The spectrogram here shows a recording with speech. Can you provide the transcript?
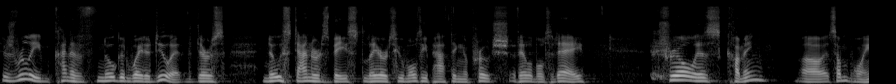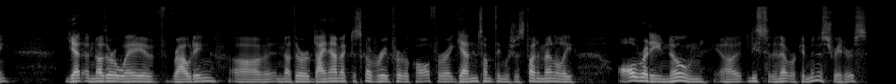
there's really kind of no good way to do it. There's no standards-based layer two multipathing approach available today. Trill is coming uh, at some point. Yet another way of routing, uh, another dynamic discovery protocol for, again, something which is fundamentally already known, uh, at least to the network administrators.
